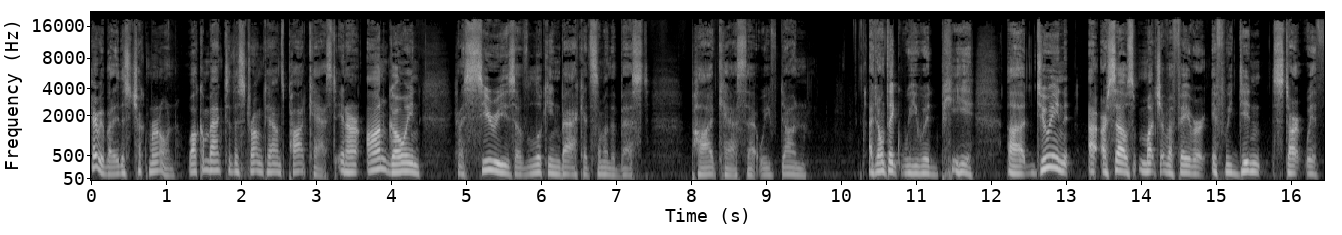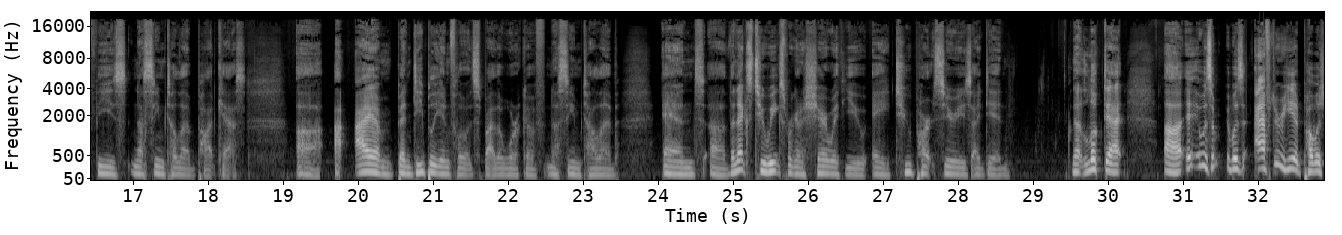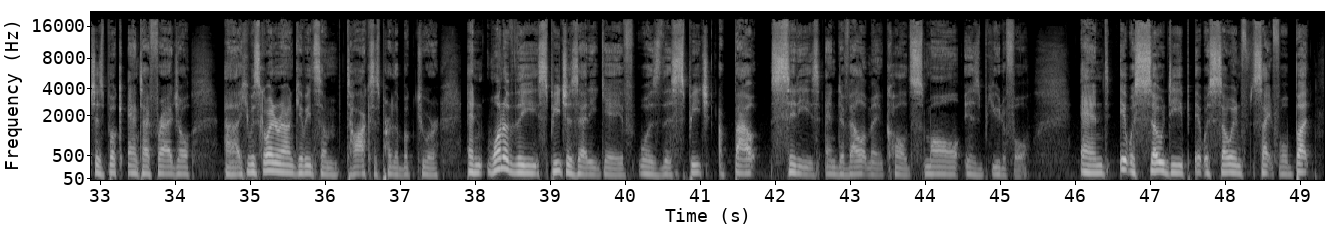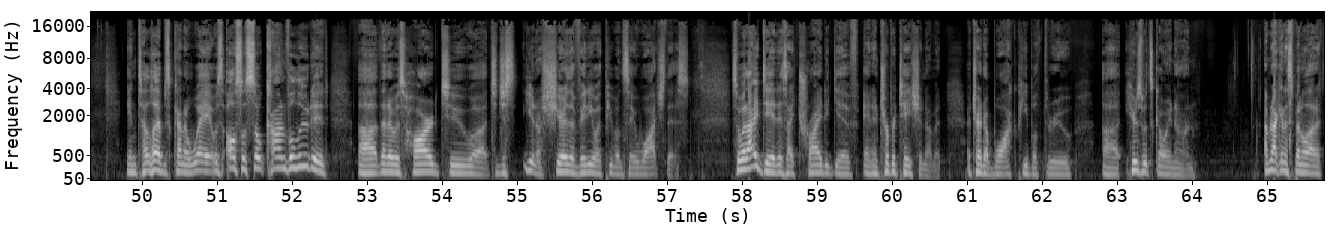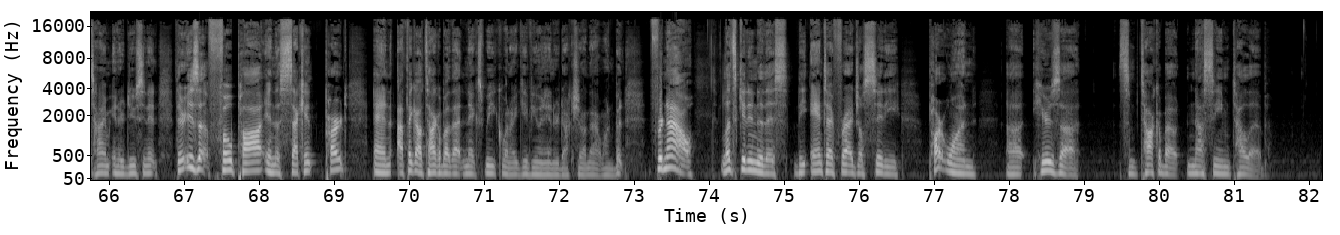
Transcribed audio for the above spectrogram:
Hey, everybody, this is Chuck Marohn. Welcome back to the Strong Towns podcast. In our ongoing kind of series of looking back at some of the best podcasts that we've done, I don't think we would be uh, doing ourselves much of a favor if we didn't start with these Nassim Taleb podcasts. Uh, I, I, have been deeply influenced by the work of Nassim Taleb. And uh, the next two weeks, we're going to share with you a two part series I did that looked at uh, it, it, was it was after he had published his book Anti-Fragile. Uh, he was going around giving some talks as part of the book tour, and one of the speeches that he gave was this speech about cities and development called "Small is Beautiful," and it was so deep, it was so insightful, but in Taleb's kind of way, it was also so convoluted uh, that it was hard to uh, to just you know share the video with people and say, "Watch this." So what I did is I tried to give an interpretation of it. I tried to walk people through. Uh, here's what's going on. I'm not going to spend a lot of time introducing it. There is a faux pas in the second part, and I think I'll talk about that next week when I give you an introduction on that one. But for now, let's get into this the anti fragile city, part one. Uh, here's uh, some talk about Nassim Taleb.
